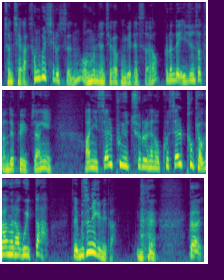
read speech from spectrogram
전체가 손글씨로 쓴 원문 전체가 공개됐어요. 그런데 이준석 전 대표 입장이 아니 셀프 유출을 해놓고 셀프 격앙을 하고 있다. 자, 무슨 얘기입니까? 네. 그러니까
